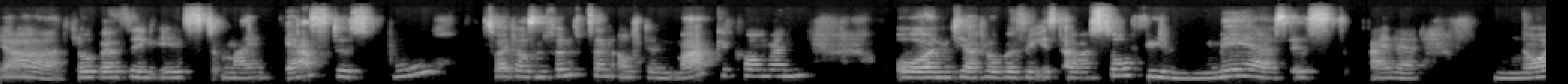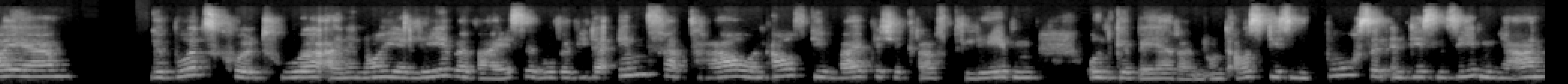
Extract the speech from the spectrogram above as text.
Ja, Flowbirthing ist mein erstes Buch 2015 auf den Markt gekommen. Und ja, Flowbirthing ist aber so viel mehr. Es ist eine neue Geburtskultur, eine neue Lebeweise, wo wir wieder im Vertrauen auf die weibliche Kraft leben und gebären. Und aus diesem Buch sind in diesen sieben Jahren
